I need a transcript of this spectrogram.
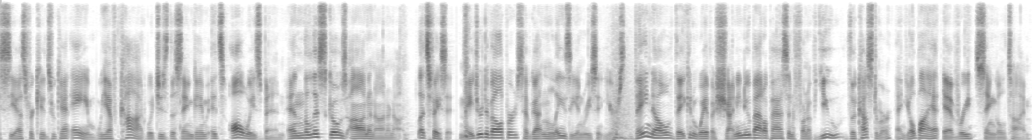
CS for kids who can't aim. We have COD, which is the same game it's always been, and the list goes on and on and on. Let's face it, major developers have gotten lazy in recent years. They know they can wave a shiny new battle pass in front of you, the customer, and you'll buy it every single time.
